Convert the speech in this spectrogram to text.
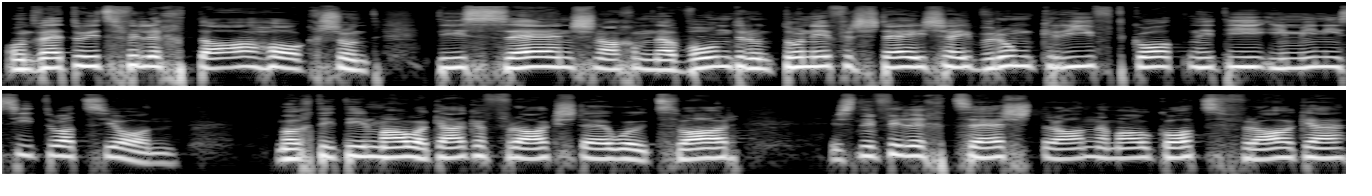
Und wenn du jetzt vielleicht da hockst und dich sehnst nach einem Wunder und du nicht verstehst, hey, warum greift Gott nicht ein in meine Situation, möchte ich dir mal eine Gegenfrage stellen. Und zwar ist es nicht vielleicht zuerst dran, mal Gott zu fragen,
